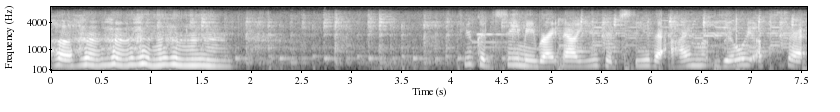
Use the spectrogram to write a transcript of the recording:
if you could see me right now, you could see that I'm really upset.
